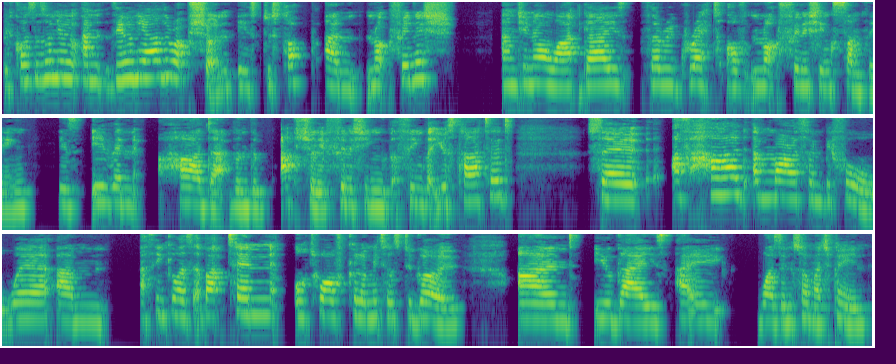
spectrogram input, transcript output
because there's only, and the only other option is to stop and not finish. And you know what, guys? The regret of not finishing something is even harder than the actually finishing the thing that you started. So I've had a marathon before where um I think it was about 10 or 12 kilometers to go. And you guys, I was in so much pain.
